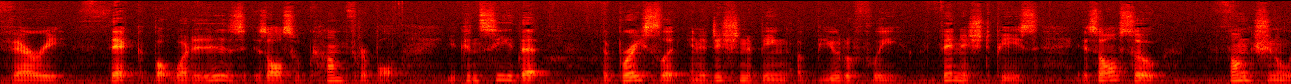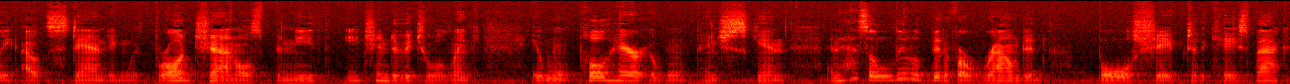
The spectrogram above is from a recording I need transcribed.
very thick, but what it is is also comfortable. You can see that the bracelet, in addition to being a beautifully finished piece, is also functionally outstanding. With broad channels beneath each individual link, it won't pull hair, it won't pinch skin, and it has a little bit of a rounded bowl shape to the case back,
